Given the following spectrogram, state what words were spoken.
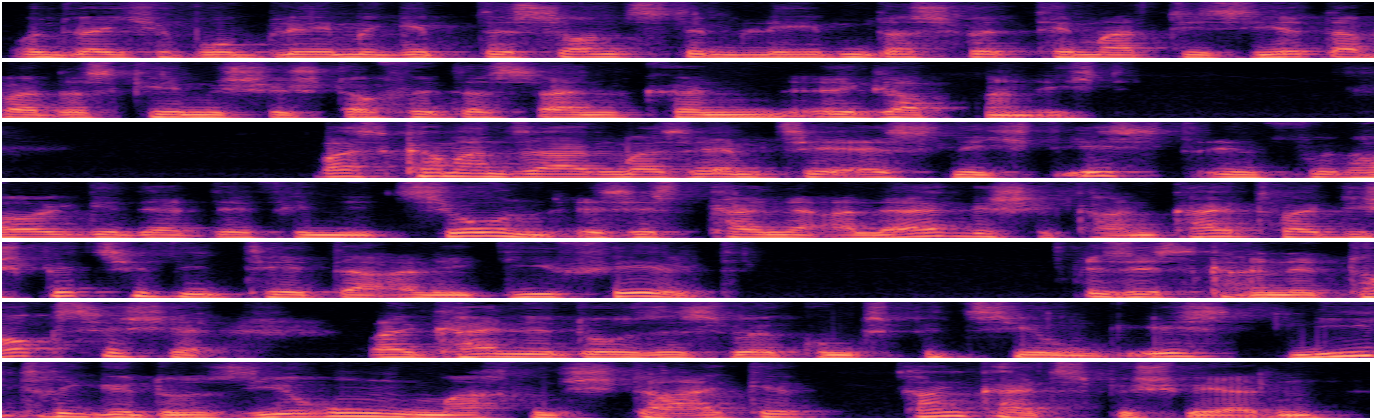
und welche Probleme gibt es sonst im Leben. Das wird thematisiert, aber dass chemische Stoffe das sein können, äh, glaubt man nicht. Was kann man sagen, was MCS nicht ist, infolge der Definition? Es ist keine allergische Krankheit, weil die Spezifität der Allergie fehlt. Es ist keine toxische, weil keine Dosis-Wirkungsbeziehung ist. Niedrige Dosierungen machen starke Krankheitsbeschwerden.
